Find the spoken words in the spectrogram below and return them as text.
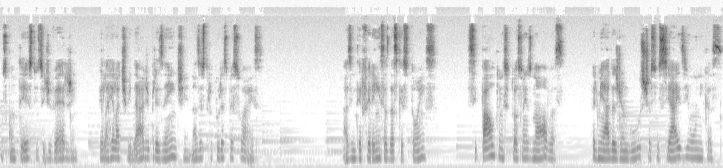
Os contextos se divergem pela relatividade presente nas estruturas pessoais. As interferências das questões se pautam em situações novas, permeadas de angústias sociais e únicas,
